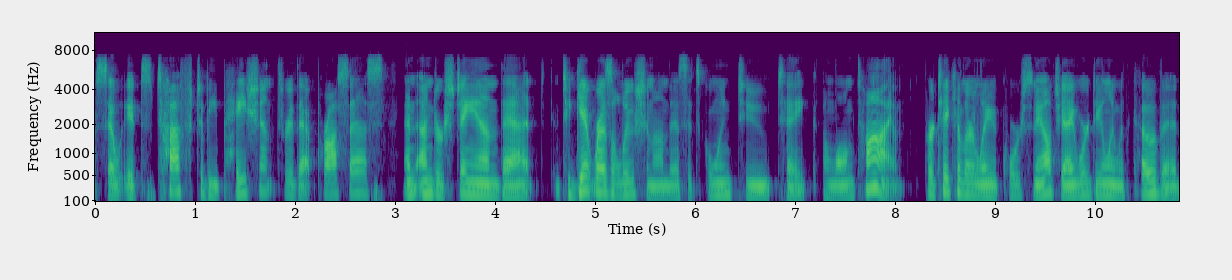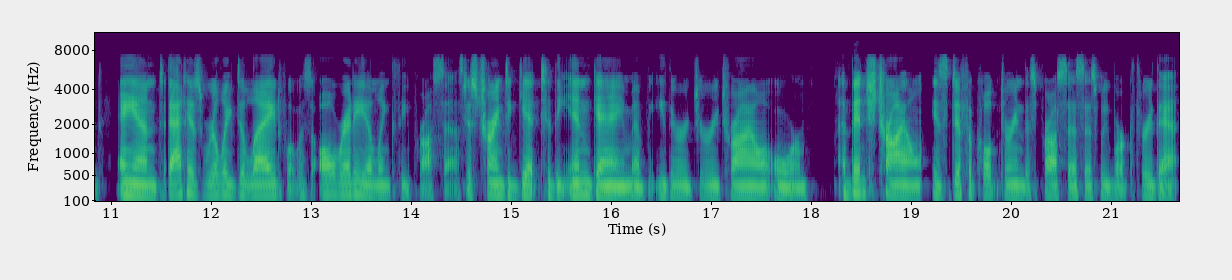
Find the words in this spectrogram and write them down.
So it's tough to be patient through that process and understand that to get resolution on this, it's going to take a long time particularly, of course, now, Jay, we're dealing with COVID, and that has really delayed what was already a lengthy process. Just trying to get to the end game of either a jury trial or a bench trial is difficult during this process as we work through that.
